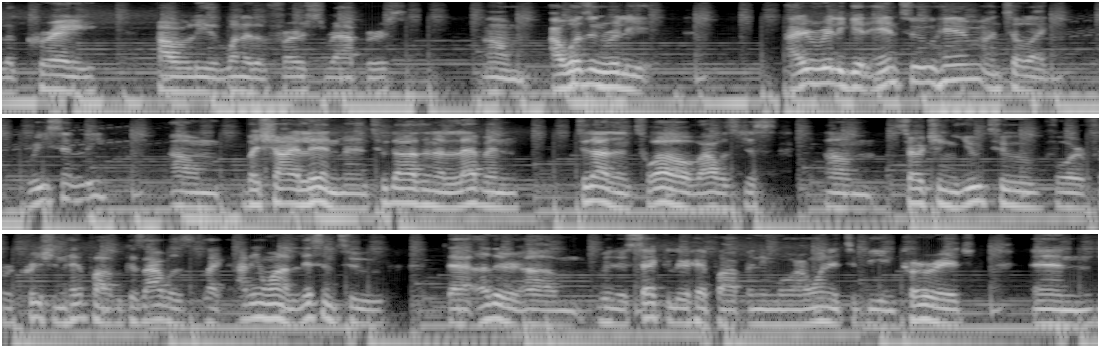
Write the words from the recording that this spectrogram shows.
Lecrae, probably one of the first rappers. Um, I wasn't really I didn't really get into him until like recently. Um, but Shai Linne, man, 2011, 2012, I was just um, searching YouTube for for Christian hip hop because I was like, I didn't want to listen to that other um, you know, secular hip hop anymore. I wanted to be encouraged, and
